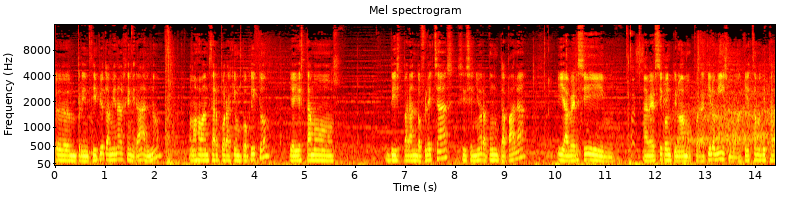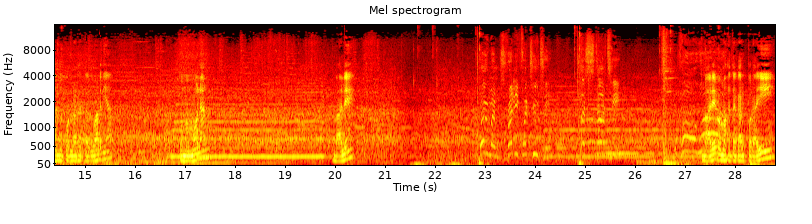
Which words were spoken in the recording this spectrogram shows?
eh, en principio también al general, ¿no? Vamos a avanzar por aquí un poquito y ahí estamos disparando flechas, sí señor, a punta pala y a ver si a ver si continuamos. Por aquí lo mismo, aquí estamos disparando por la retaguardia como molan. Vale. Vale, vamos a atacar por ahí.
